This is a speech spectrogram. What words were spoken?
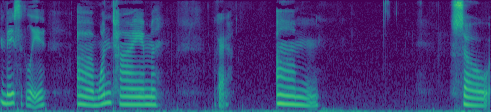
basically, um, one time, okay, um, so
